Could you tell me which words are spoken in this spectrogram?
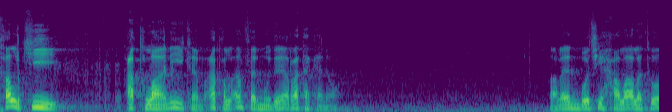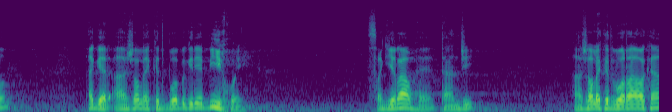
خەڵکی عقلانی کەم عقل ئەم فەرمودەیە ڕەتەکەنەوە. ئەڵێن بۆچی حەڵاڵە تۆ؟ ئەگەر ئاژەڵێکت بۆ بگرێ بیخۆی. سەگی ڕاو هەیە تانجی. ئاژەڵێکت بۆ ڕاوەکە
